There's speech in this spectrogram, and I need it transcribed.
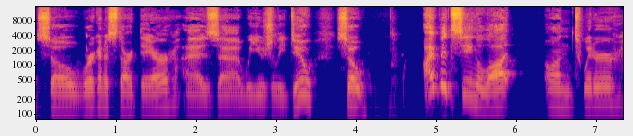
so we're going to start there as uh, we usually do. So i've been seeing a lot on Twitter,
